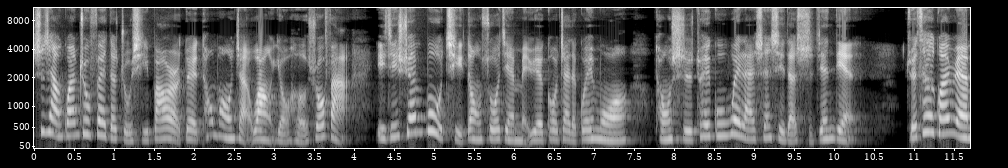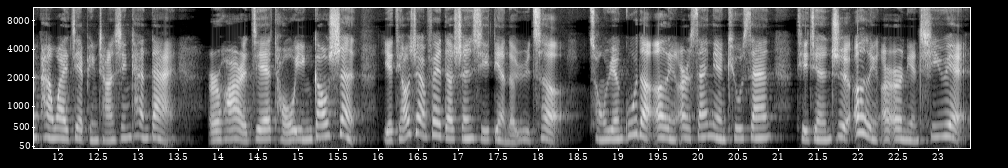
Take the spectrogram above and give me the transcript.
市场关注费的主席鲍尔对通膨展望有何说法，以及宣布启动缩减每月购债的规模，同时推估未来升息的时间点。决策官员盼外界平常心看待，而华尔街投银高盛也调整费的升息点的预测，从原估的二零二三年 Q 三提前至二零二二年七月。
